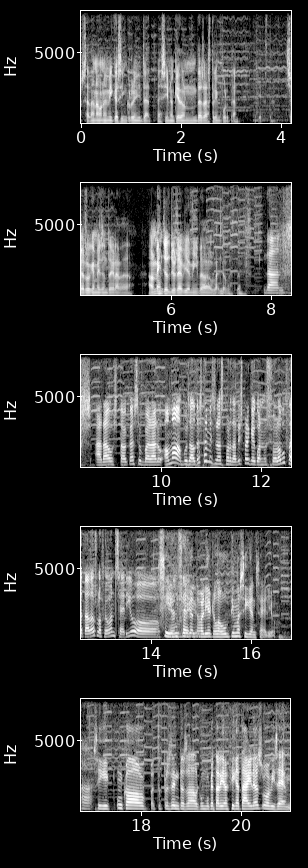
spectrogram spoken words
s'ha d'anar una mica sincronitzat, eh? si no queda un desastre important. I ja està. Això és el que més ens agrada, almenys el Josep i a mi, del Ball de Bastons. Doncs ara us toca superar-ho. Home, vosaltres també és un esport de risc perquè quan us feu la bufetada us la feu en sèrio o... Sí, en és sèrio. obligatòria que l'última sigui en sèrio. Ah, O sigui, un cop et presentes a la convocatòria de Figataires, ho avisem.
